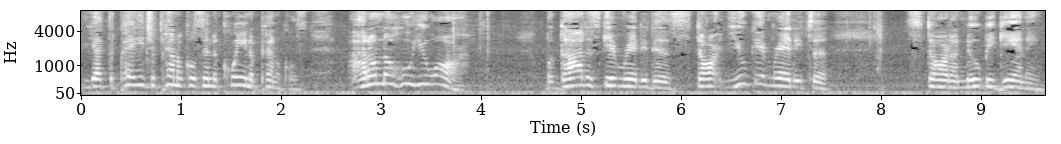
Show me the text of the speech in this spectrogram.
You got the Page of Pentacles and the Queen of Pentacles. I don't know who you are, but God is getting ready to start. You getting ready to start a new beginning.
